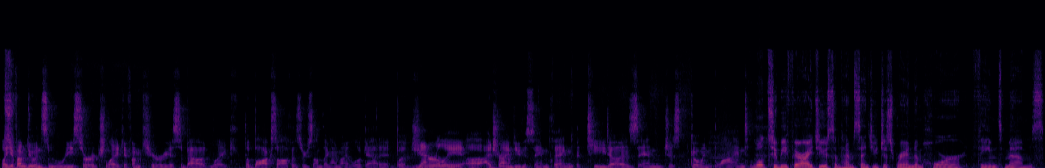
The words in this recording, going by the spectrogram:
like if I'm doing some research, like if I'm curious about like the box office or something, I might look at it. But generally, uh, I try and do the same thing that T does and just go in blind. Well, to be fair, I do sometimes send you just random horror themed memes.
